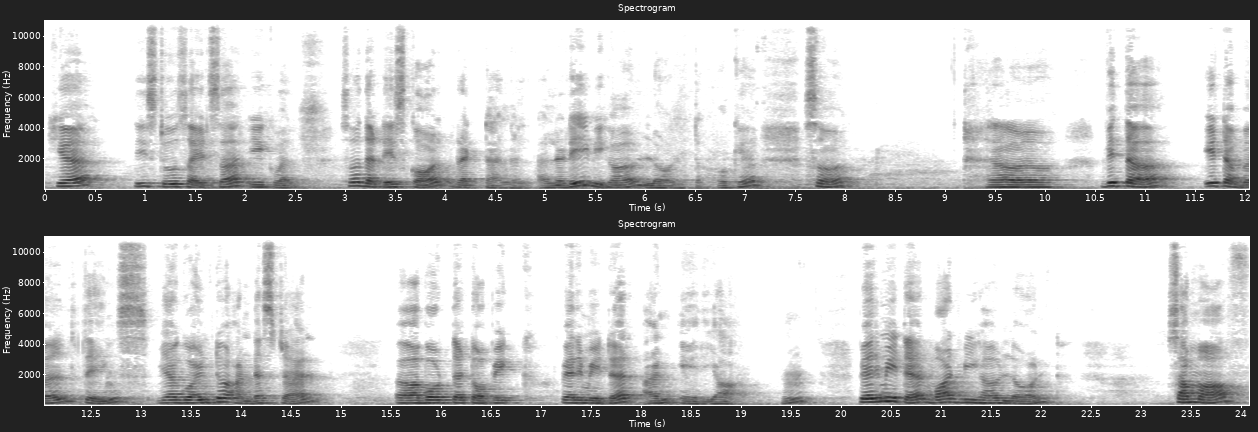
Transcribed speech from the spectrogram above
Here, these two sides are equal. So that is called rectangle. Already we have learnt. Okay. So, uh, with the eatable things, we are going to understand uh, about the topic perimeter and area. Hmm? Perimeter, what we have learned, sum of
